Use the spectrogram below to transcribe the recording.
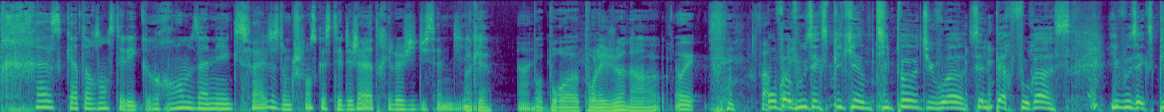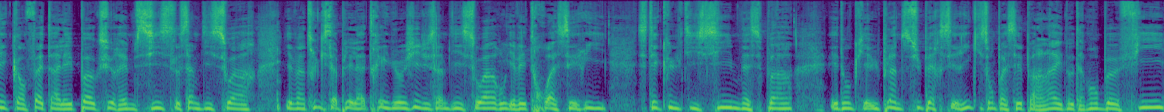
13-14 ans, c'était les grandes années X-Files, donc je pense que c'était déjà la trilogie du samedi. Ok. Ouais. Bon, pour, euh, pour les jeunes, hein, Oui. Enfin, On va les- vous expliquer un petit peu, tu vois. C'est le père Fouras. Il vous explique qu'en fait, à l'époque, sur M6, le samedi soir, il y avait un truc qui s'appelait la trilogie du samedi soir où il y avait trois séries. C'était cultissime, n'est-ce pas? Et donc, il y a eu plein de super séries qui sont passées par là, et notamment Buffy.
